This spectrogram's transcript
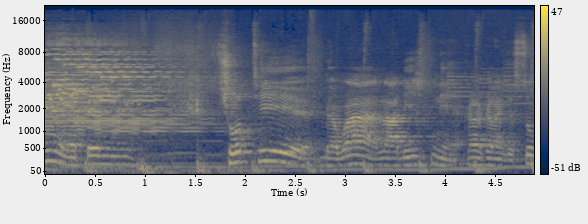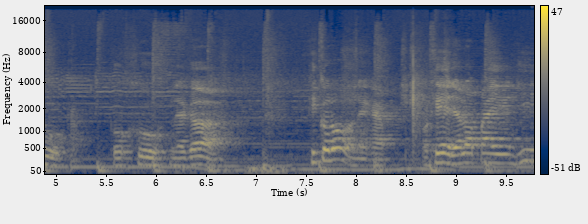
นี่เป็นชุดที่แบบว่าลาดิชเนี่ยก็กำลังจะสู้กับโกคูแล้วก็ พิกโกโ o นะครับ โอเค เดี๋ยวเราไปกันที่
